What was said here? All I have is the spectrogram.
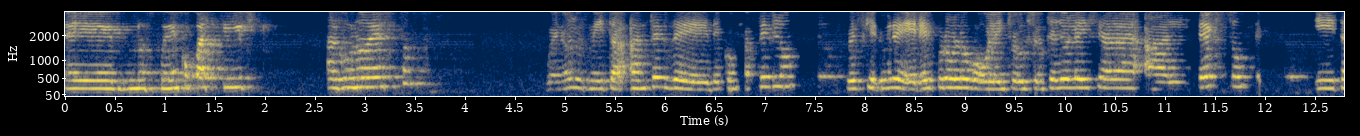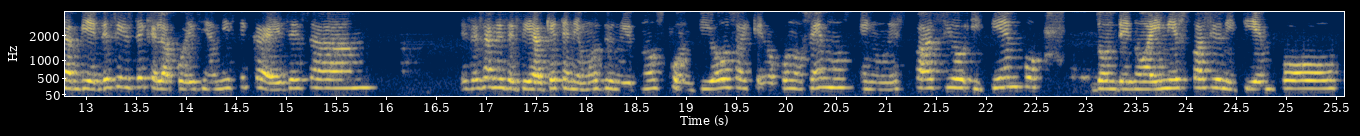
eh, ¿nos pueden compartir alguno de estos? Bueno, Luzmita, antes de, compartirlo, pues quiero leer el prólogo o la introducción que yo le hice al texto y también decirte que la poesía mística es esa, es esa necesidad que tenemos de unirnos con Dios, al que no conocemos, en un espacio y tiempo donde no hay ni espacio ni tiempo,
